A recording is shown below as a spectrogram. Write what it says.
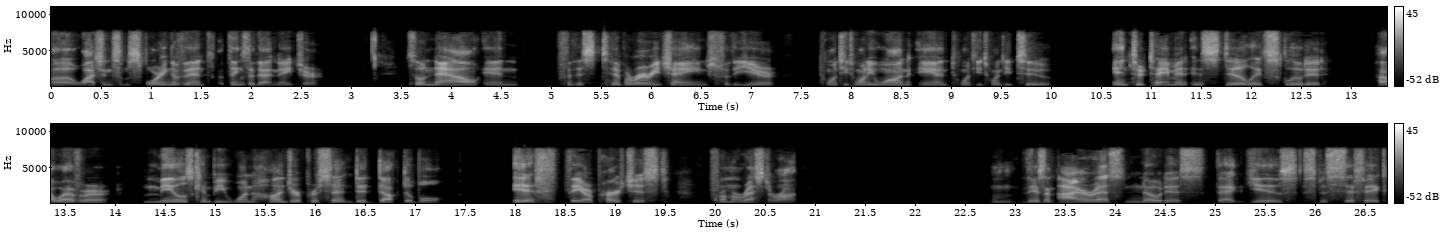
uh, watching some sporting event, things of that nature. So now, and for this temporary change for the year 2021 and 2022. Entertainment is still excluded. However, meals can be 100% deductible if they are purchased from a restaurant. Mm, there's an IRS notice that gives specific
